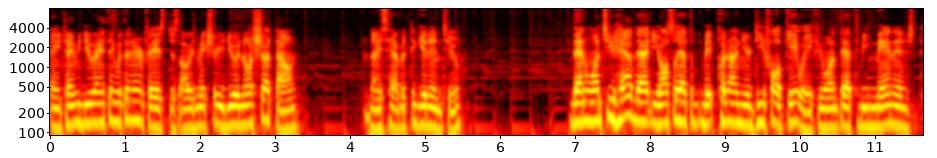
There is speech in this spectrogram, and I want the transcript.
Anytime you do anything with an interface, just always make sure you do a no shutdown. Nice habit to get into. Then once you have that, you also have to put it on your default gateway if you want that to be managed.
